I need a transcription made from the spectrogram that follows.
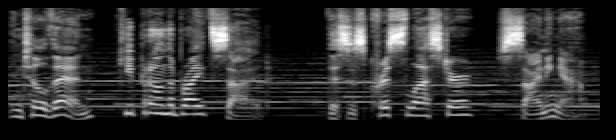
Until then, keep it on the bright side. This is Chris Lester, signing out.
